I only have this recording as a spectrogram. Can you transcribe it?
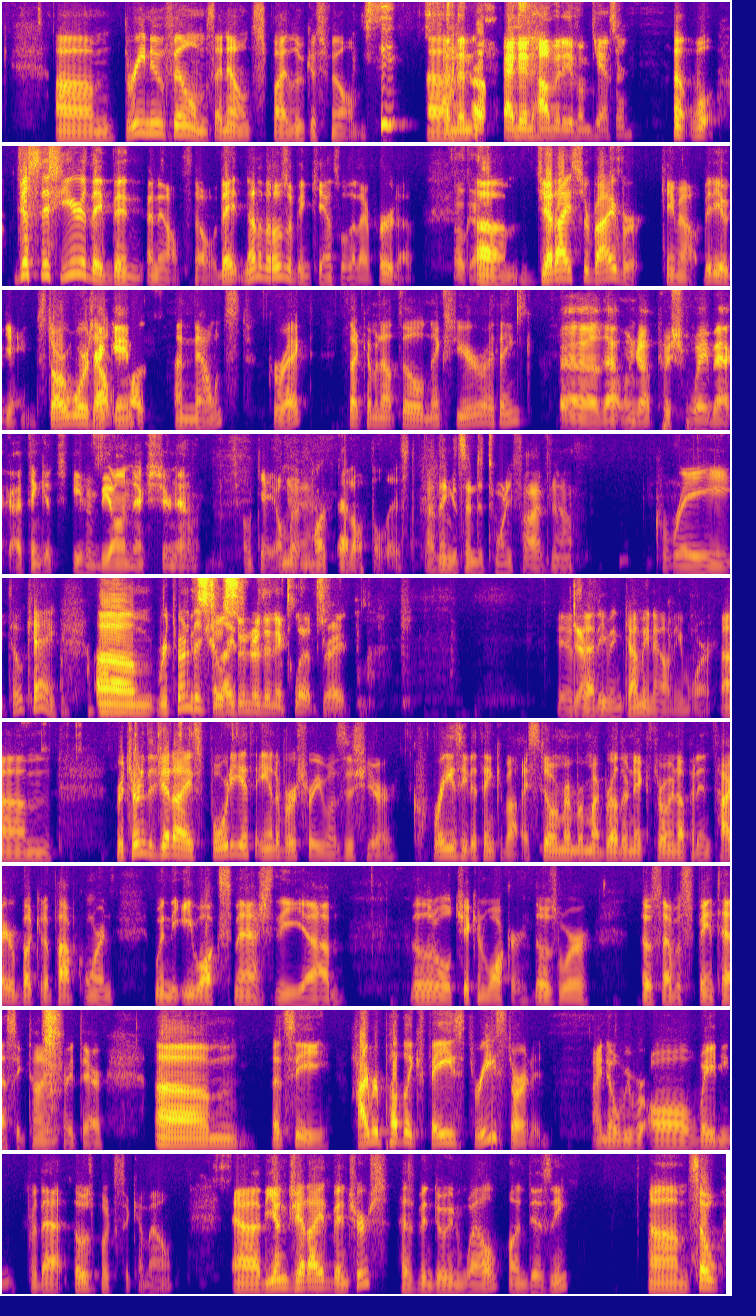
Um, three new films announced by Lucasfilm. Uh, And then and then how many of them canceled? well, just this year they've been announced though. They none of those have been canceled that I've heard of. Okay. Um, Jedi Survivor came out, video game. Star Wars Great Outlaws game. announced, correct? Is that coming out till next year? I think. Uh, that one got pushed way back. I think it's even beyond next year now. Okay, I'm gonna mark that off the list. I think it's into 25 now. Great. Okay. Um, Return of the it's still Jedi. sooner than Eclipse, right? Is Yeah. that even coming out anymore? Um, Return of the Jedi's 40th anniversary was this year. Crazy to think about. I still remember my brother Nick throwing up an entire bucket of popcorn when the Ewoks smashed the um, the little chicken walker. Those were those that was fantastic times right there. Um, let's see. High Republic Phase Three started. I know we were all waiting for that those books to come out. Uh, the Young Jedi Adventures has been doing well on Disney. Um, so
